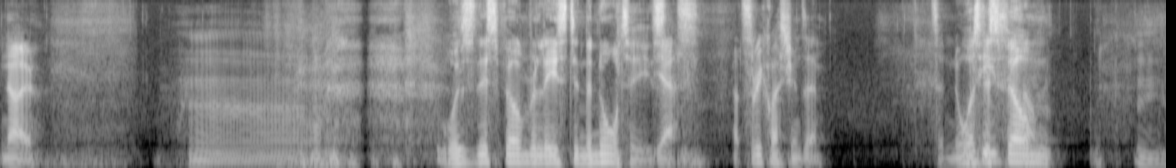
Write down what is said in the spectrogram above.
No. Was this film released in the noughties? Yes. That's three questions in. It's a naughty Was this film? Hmm.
